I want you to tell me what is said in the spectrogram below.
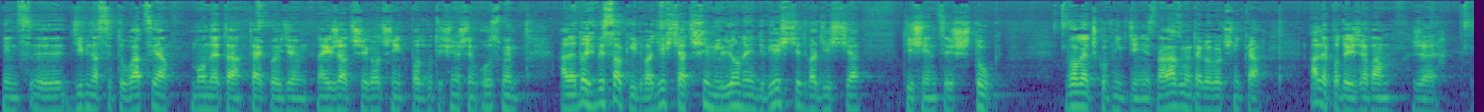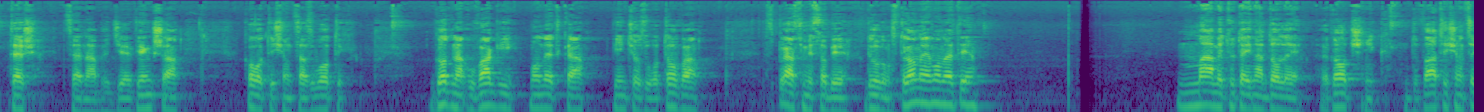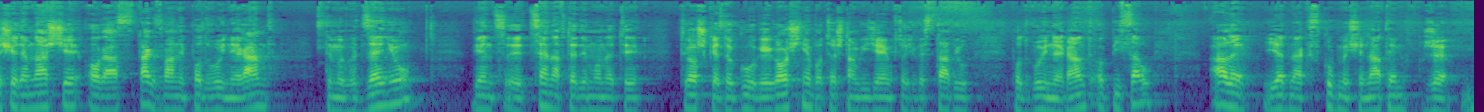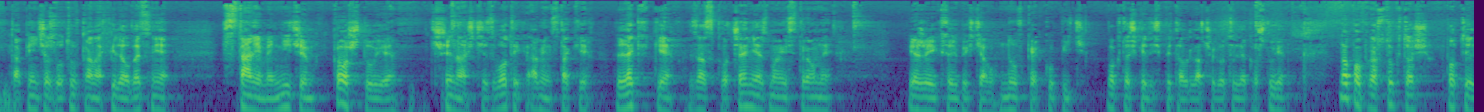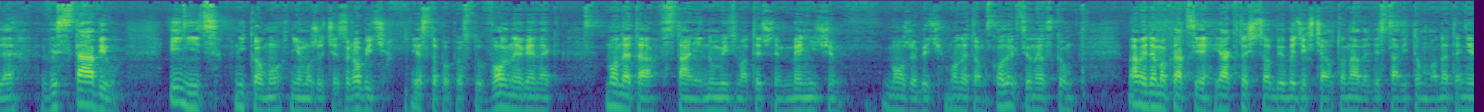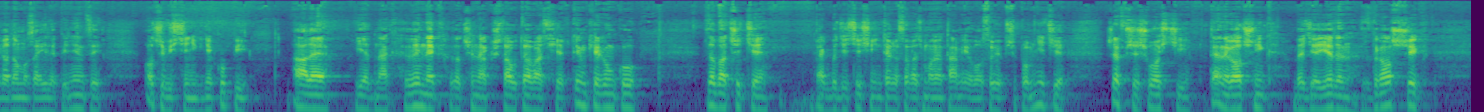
Więc y, dziwna sytuacja. Moneta, tak jak powiedziałem, najrzadszy rocznik po 2008, ale dość wysoki 23 miliony 220 tysięcy sztuk. Woreczków nigdzie nie znalazłem tego rocznika, ale podejrzewam, że też cena będzie większa, około 1000 zł. Godna uwagi monetka 5-złotowa. Sprawdźmy sobie drugą stronę monety. Mamy tutaj na dole rocznik 2017 oraz tak zwany podwójny rand w tym rdzeniu, więc y, cena wtedy monety troszkę do góry rośnie, bo też tam widziałem ktoś wystawił podwójny rand, opisał, ale jednak skupmy się na tym, że ta 5 złotówka na chwilę obecnie w stanie menniczym kosztuje 13 zł, a więc takie lekkie zaskoczenie z mojej strony jeżeli ktoś by chciał nówkę kupić, bo ktoś kiedyś pytał, dlaczego tyle kosztuje. No po prostu ktoś po tyle wystawił i nic nikomu nie możecie zrobić. Jest to po prostu wolny rynek. Moneta w stanie numizmatycznym, meniczym może być monetą kolekcjonerską. Mamy demokrację, jak ktoś sobie będzie chciał, to nawet wystawi tą monetę, nie wiadomo za ile pieniędzy. Oczywiście nikt nie kupi, ale jednak rynek zaczyna kształtować się w tym kierunku. Zobaczycie, jak będziecie się interesować monetami, albo sobie przypomniecie, że w przyszłości ten rocznik będzie jeden z droższych,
